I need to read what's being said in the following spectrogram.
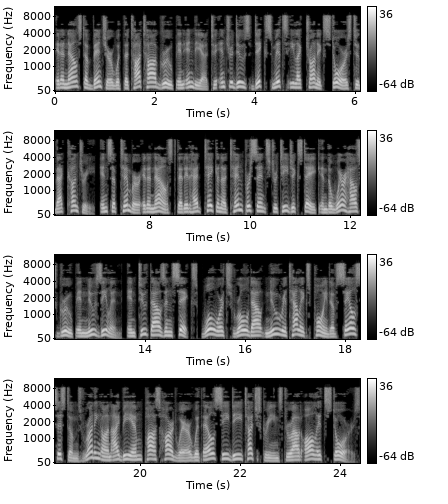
It announced a venture with the Tata Group in India to introduce Dick Smith's electronics stores to that country. In September, it announced that it had taken a 10% strategic stake in the Warehouse Group in New Zealand. In 2006, Woolworths rolled out new Retalix point of sale systems run running on IBM POS hardware with LCD touchscreens throughout all its stores.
